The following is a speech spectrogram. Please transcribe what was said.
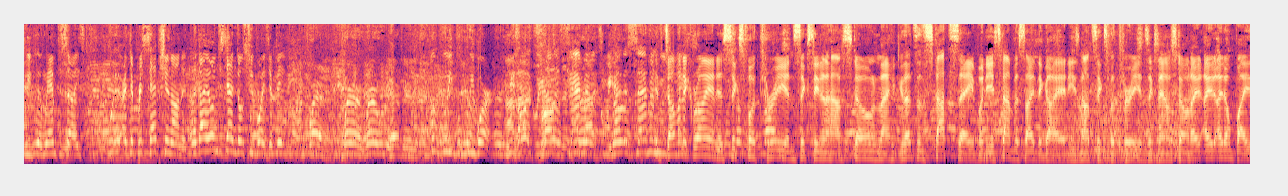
we, we emphasise yeah. the perception on it. Like I understand those two boys are big. Where where where were we heavier? We, we, we were. we had a seven. We had a seven. If Dominic Ryan is six foot three and 16 and a half stone, like that's what stats say. But you stand beside the guy and he's not six foot three and 16 and stone. I I, I don't buy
